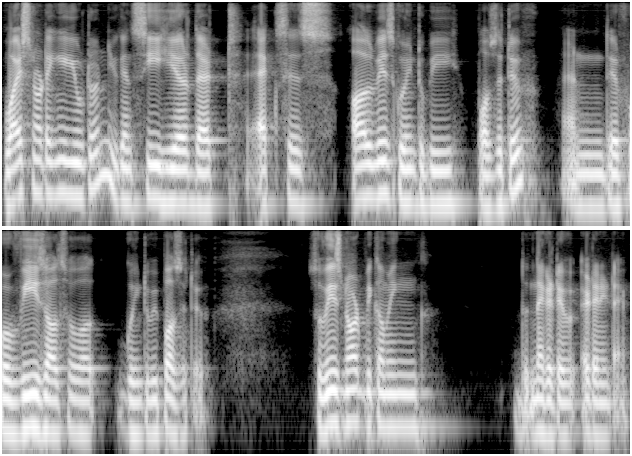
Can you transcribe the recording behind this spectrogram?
Why it's not taking a U-turn? You can see here that x is always going to be positive and therefore v is also going to be positive. So v is not becoming the negative at any time.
